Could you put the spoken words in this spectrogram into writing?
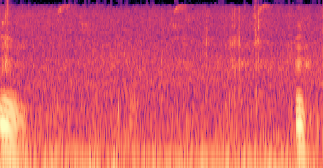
อืมอืม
